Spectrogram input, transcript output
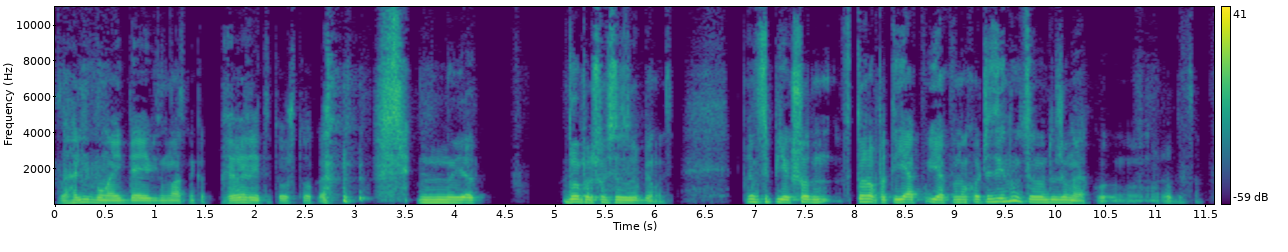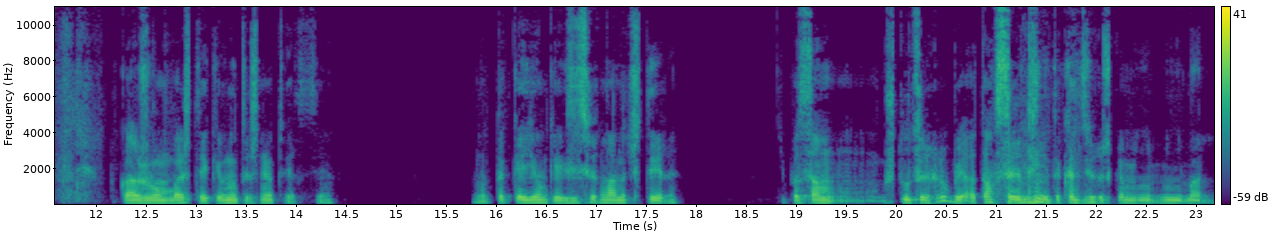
Взагалі була ідея від власника приварити того штока. ну, я добре, що все зробилось. В принципі, якщо второпати, як, як воно хоче зігнутися, воно дуже легко робиться. Покажу вам, бачите, яке внутрішнє отверстие. Ну, таке йомке, як зі Сверлана 4. Типа сам штуцер грубий, а там всередині така дірочка міні- мінімальна.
